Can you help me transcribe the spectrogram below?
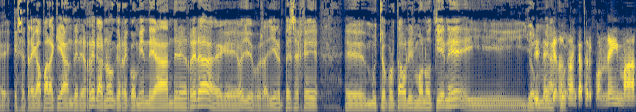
eh, que se traiga para aquí a Ander Herrera, ¿no? Que recomiende a Ander Herrera, eh, que oye, pues allí en el PSG eh, mucho protagonismo no tiene y yo Dicen me que no saben qué hacer con Neymar.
